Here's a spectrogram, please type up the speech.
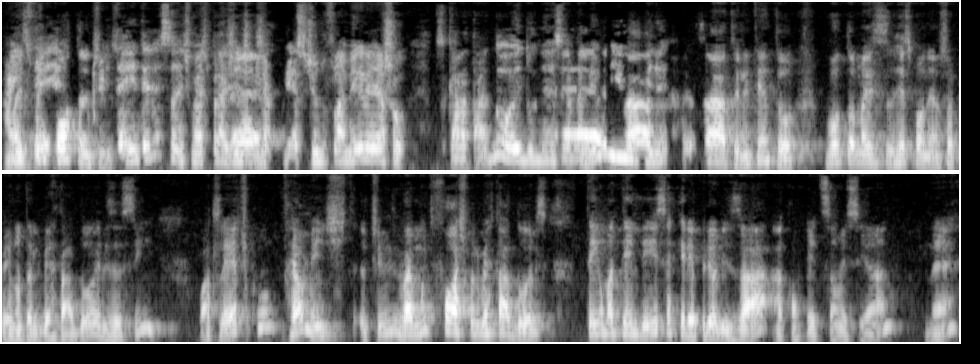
mas ideia, foi importante a isso. É interessante, mas pra gente é. que já conhece o time do Flamengo, ele achou. Esse cara tá doido, né? Esse cara tá é, tá meio míope, né? Exato, ele tentou. Voltou, mas respondendo a sua pergunta, Libertadores, assim, o Atlético, realmente, o time vai muito forte para Libertadores. Tem uma tendência a querer priorizar a competição esse ano, né?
